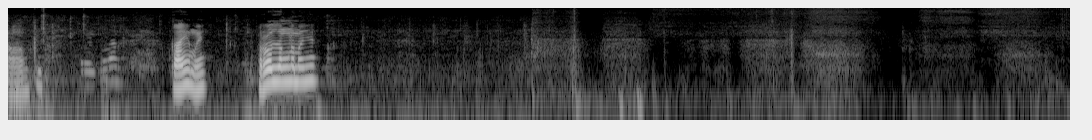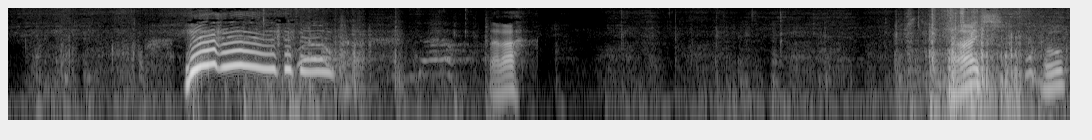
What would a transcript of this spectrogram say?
Oo. Kaya mo eh. Roll lang naman yan. Tara. Nice. Oop.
